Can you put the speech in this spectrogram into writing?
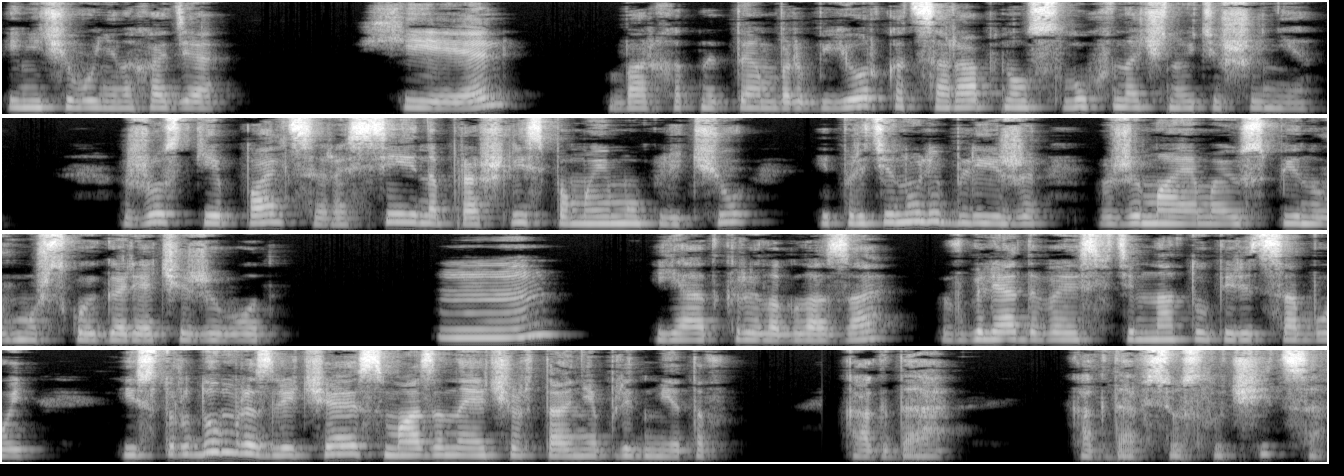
и ничего не находя. «Хель!» — бархатный тембр Бьорка царапнул слух в ночной тишине. Жесткие пальцы рассеянно прошлись по моему плечу и притянули ближе, вжимая мою спину в мужской горячий живот. «М-м-м?» Я открыла глаза, вглядываясь в темноту перед собой и с трудом различая смазанные очертания предметов. «Когда? Когда все случится?»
